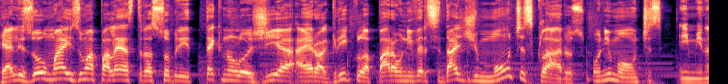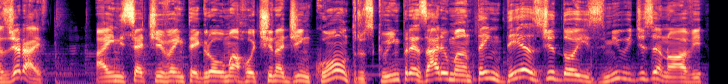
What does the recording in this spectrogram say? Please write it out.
realizou mais uma palestra sobre tecnologia aeroagrícola para a Universidade de Montes Claros, Unimontes, em Minas Gerais. A iniciativa integrou uma rotina de encontros que o empresário mantém desde 2019,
